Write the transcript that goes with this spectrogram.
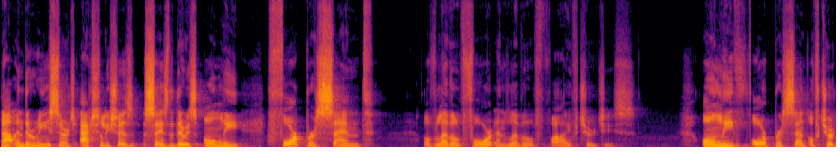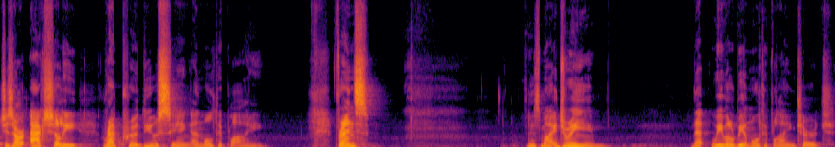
Now, and the research actually says, says that there is only 4% of level 4 and level 5 churches. Only 4% of churches are actually reproducing and multiplying. Friends, it is my dream that we will be a multiplying church.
